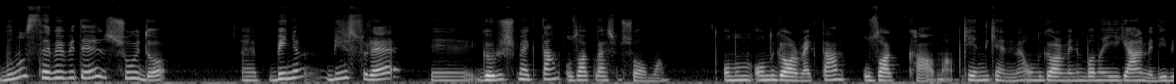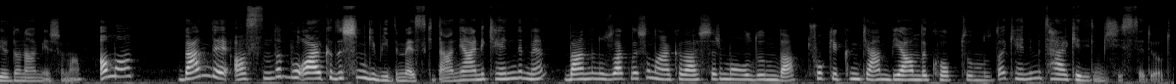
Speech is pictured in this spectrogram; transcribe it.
Bunun sebebi de şuydu. E, benim bir süre e, görüşmekten uzaklaşmış olmam. Onun onu görmekten uzak kalmam. Kendi kendime onu görmenin bana iyi gelmediği bir dönem yaşamam. Ama ben de aslında bu arkadaşım gibiydim eskiden. Yani kendimi benden uzaklaşan arkadaşlarım olduğunda çok yakınken bir anda koptuğumuzda kendimi terk edilmiş hissediyordum.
